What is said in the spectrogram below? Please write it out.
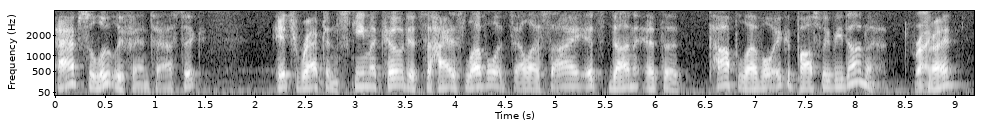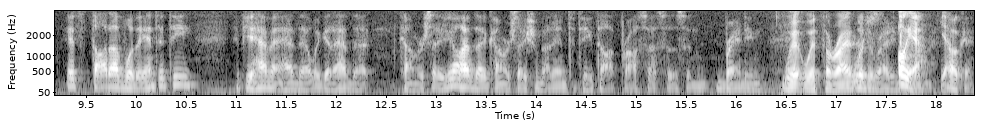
absolutely fantastic. It's wrapped in schema code. It's the highest level. It's LSI. It's done at the top level it could possibly be done at. Right. Right. It's thought of with entity. If you haven't had that, we got to have that conversation. Y'all have that conversation about entity thought processes and branding. With, with the writers? With the writing Oh yeah, yeah. Okay.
